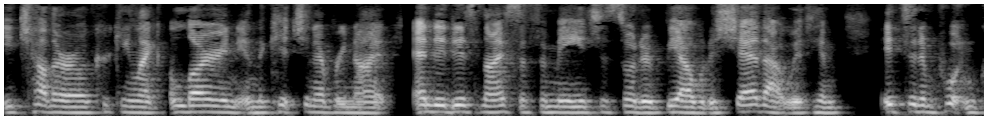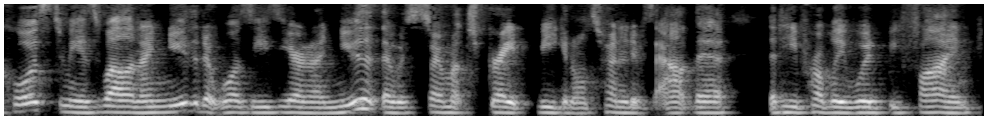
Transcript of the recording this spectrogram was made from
each other or cooking like alone in the kitchen every night. And it is nicer for me to sort of be able to share that with him. It's an important cause to me as well. And I knew that it was easier and I knew that there was so much great vegan alternatives out there that he probably would be fine.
